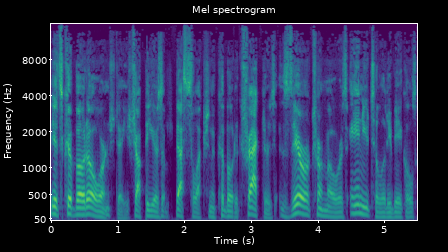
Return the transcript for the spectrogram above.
It's Kubota Orange Day. Shop the year's best selection of Kubota tractors, zero turn mowers, and utility vehicles,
